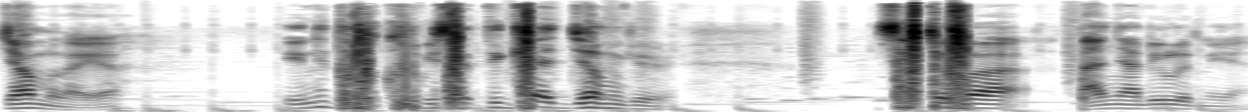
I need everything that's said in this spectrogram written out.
jam lah ya. Ini drakor bisa tiga jam gitu saya coba tanya dulu nih ya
